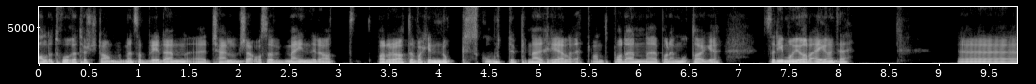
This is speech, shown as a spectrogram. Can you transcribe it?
alle tror er touchdown, men så blir det en challenger, og så mener de da at, var det da at det var ikke nok skotupp nærre eller et eller annet på den, på den mottaket, så de må gjøre det en gang til. Eh,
